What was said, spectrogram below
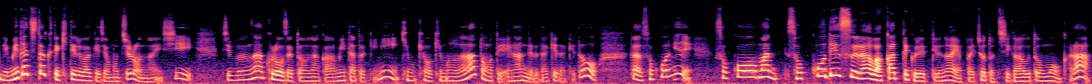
で目立ちたくて着てるわけじゃもちろんないし自分がクローゼットの中を見た時に今日着物だなと思って選んでるだけだけどただそこに、ね、そこ,、ま、そこですら分かってくれっていうのはやっぱりちょっと違うと思うから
